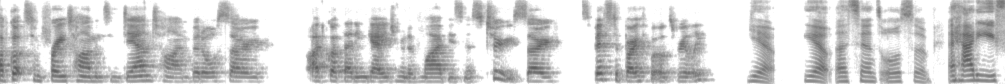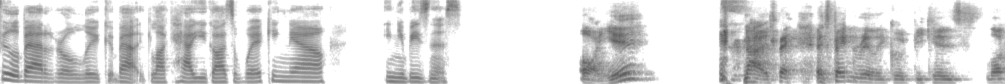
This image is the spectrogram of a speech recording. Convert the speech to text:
I've got some free time and some downtime, but also I've got that engagement of my business too. So it's best of both worlds, really. Yeah. Yeah, that sounds awesome. And how do you feel about it all, Luke? About like how you guys are working now in your business? Oh yeah. no, it's been it's been really good because, like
